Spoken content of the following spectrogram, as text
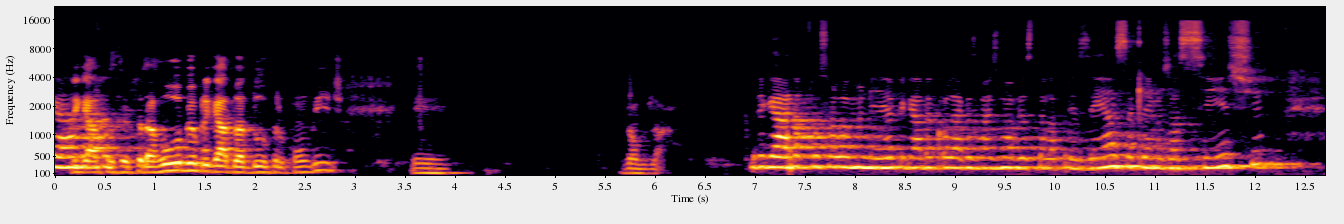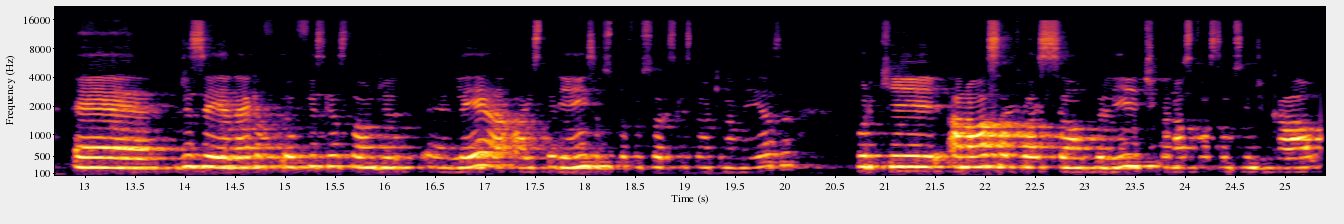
Obrigado, professora Rubio. Obrigado, Adu, pelo convite. E... Vamos lá. Obrigada, professor Lamonet. Obrigada, colegas, mais uma vez pela presença, quem nos assiste. É, dizer né, que eu fiz questão de é, ler a, a, experiência dos professores que estão aqui na mesa, porque a nossa atuação política, a nossa atuação sindical,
